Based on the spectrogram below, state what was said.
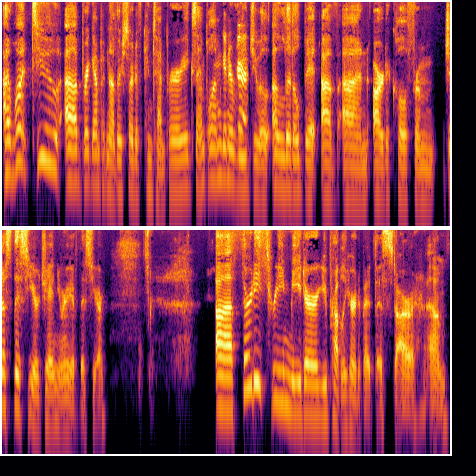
I want to uh, bring up another sort of contemporary example. I'm going to read you a, a little bit of an article from just this year, January of this year. A 33 meter, you probably heard about this Starr. Um,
